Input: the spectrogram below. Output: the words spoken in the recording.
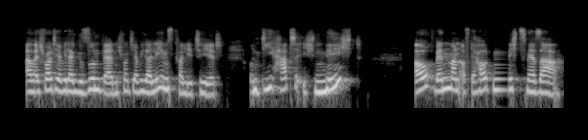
aber ich wollte ja wieder gesund werden, ich wollte ja wieder Lebensqualität. Und die hatte ich nicht, auch wenn man auf der Haut nichts mehr sah.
